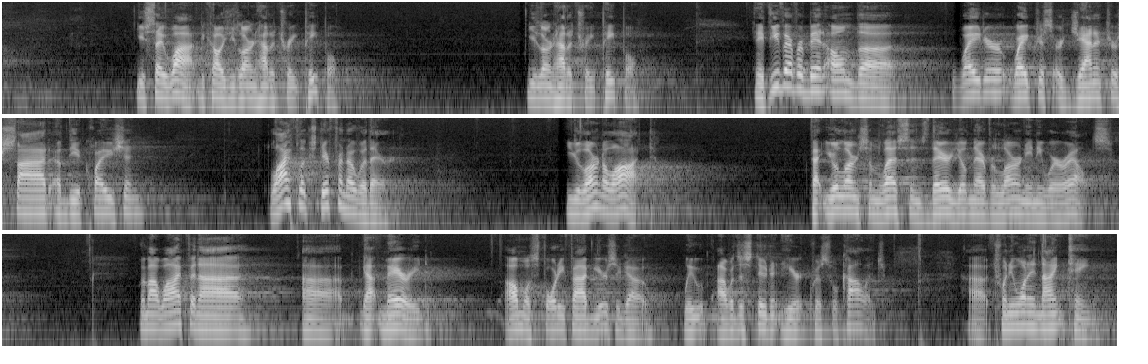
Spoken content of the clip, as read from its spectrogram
You say, why? Because you learn how to treat people. You learn how to treat people. And if you've ever been on the waiter, waitress, or janitor side of the equation, life looks different over there. You learn a lot. In fact, you'll learn some lessons there you'll never learn anywhere else. When my wife and I uh, got married almost 45 years ago, we, I was a student here at Criswell College, uh, 21 and 19.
